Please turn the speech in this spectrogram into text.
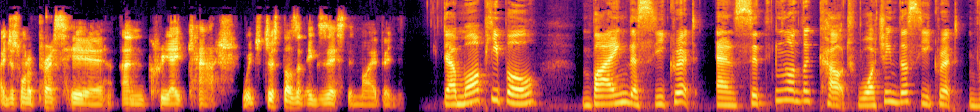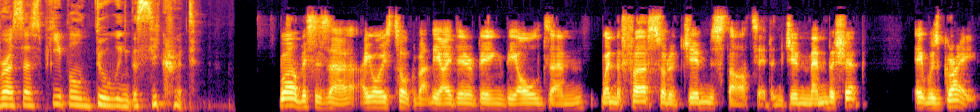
I just want to press here and create cash, which just doesn't exist, in my opinion. There are more people buying The Secret and sitting on the couch watching The Secret versus people doing The Secret. Well, this is, uh, I always talk about the idea of being the old, um, when the first sort of gyms started and gym membership, it was great.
